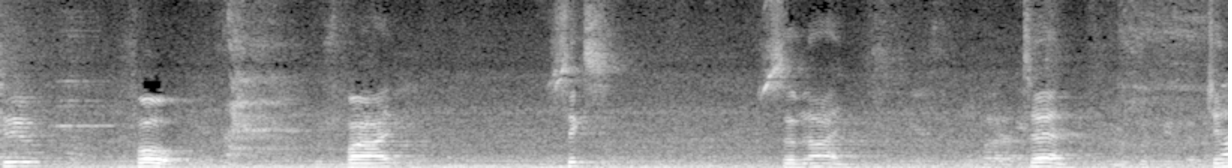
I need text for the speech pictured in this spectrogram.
2 4 5 6 7 9 10 Can you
